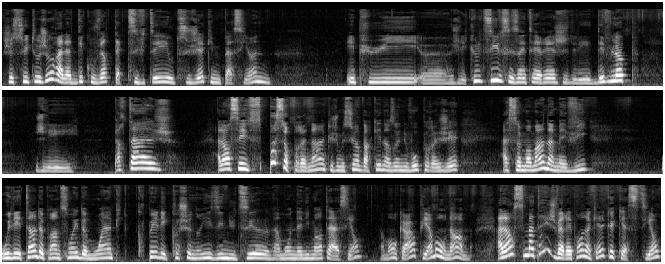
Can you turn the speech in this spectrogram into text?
je suis toujours à la découverte d'activités ou de sujets qui me passionnent. Et puis, euh, je les cultive, ces intérêts, je les développe je les partage. Alors, c'est pas surprenant que je me suis embarquée dans un nouveau projet à ce moment dans ma vie où il est temps de prendre soin de moi puis de couper les cochonneries inutiles à mon alimentation, à mon cœur puis à mon âme. Alors, ce matin, je vais répondre à quelques questions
